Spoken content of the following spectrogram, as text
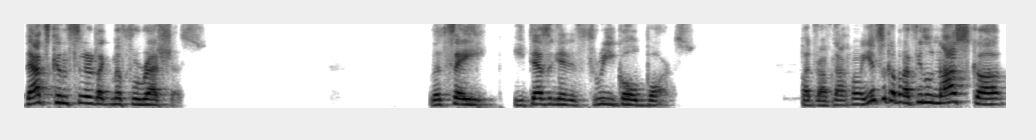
that's considered like mefureshes. Let's say he designated three gold bars. But Rav Nachman Yitzchak Afilu Naska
